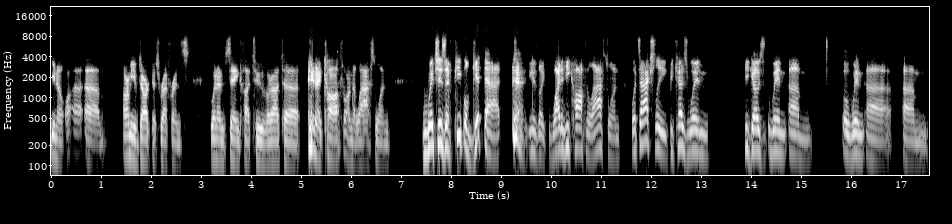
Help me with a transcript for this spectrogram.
you know uh, um, army of darkness reference when i'm saying klaatu barada and i cough on the last one which is if people get that he's like why did he cough the last one? What's well, actually because when he goes when um when uh um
